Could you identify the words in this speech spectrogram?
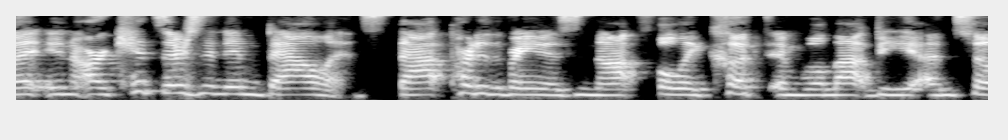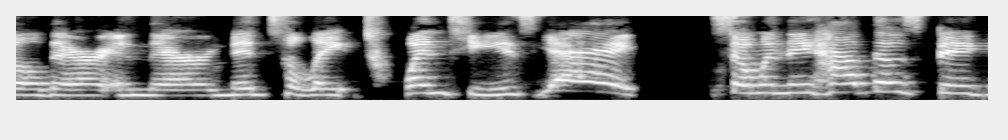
But in our kids, there's an imbalance. That part of the brain is not fully cooked and will not be until they're in their mid to late 20s. Yay! So when they have those big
